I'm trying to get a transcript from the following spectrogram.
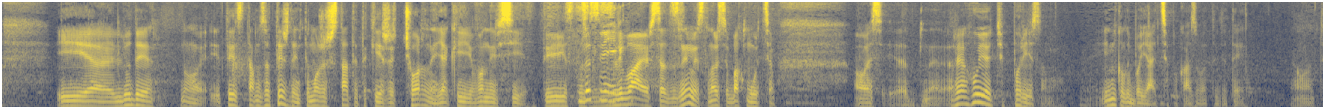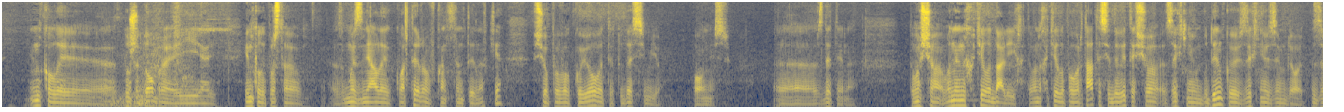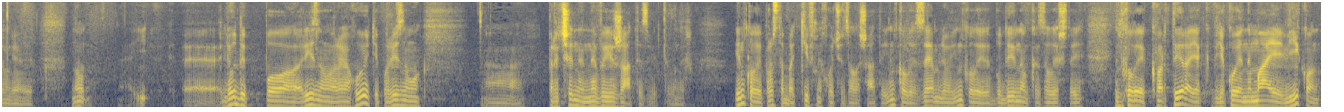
І е, люди, ну і ти там за тиждень ти можеш стати такий же чорний, як і вони всі. Ти зливаєшся з ними і становишся бахмутцем. Ось е, реагують по-різному. Інколи бояться показувати дітей. От. Інколи е, дуже добре, і інколи просто ми зняли квартиру в Константиновці, щоб евакуювати туди сім'ю повністю е, з дитиною. Тому що вони не хотіли далі їхати, вони хотіли повертатися і дивитися, що з їхньою будинкою, з їхньою землею. землею. Ну, і, е, люди по-різному реагують і по-різному е, причини не виїжджати звідти в них. Інколи просто батьків не хочуть залишати, інколи землю, інколи будинок залишити, інколи квартира, як, в якої немає вікон,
